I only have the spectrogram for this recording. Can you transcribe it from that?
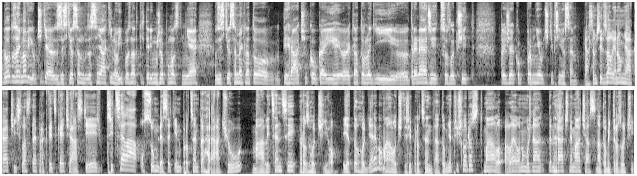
Bylo to zajímavé, určitě. Zjistil jsem zase nějaký nový poznatky, které můžou pomoct mně. Zjistil jsem, jak na to ty hráči koukají, jak na to hledí eh, trenéři, co zlepšit takže jako pro mě určitě přínosem. Já jsem si vzal jenom nějaká čísla z té praktické části. 3,8% hráčů má licenci rozhodčího. Je to hodně nebo málo 4%? To mně přišlo dost málo, ale ono možná ten hráč nemá čas na to být rozhodčí.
